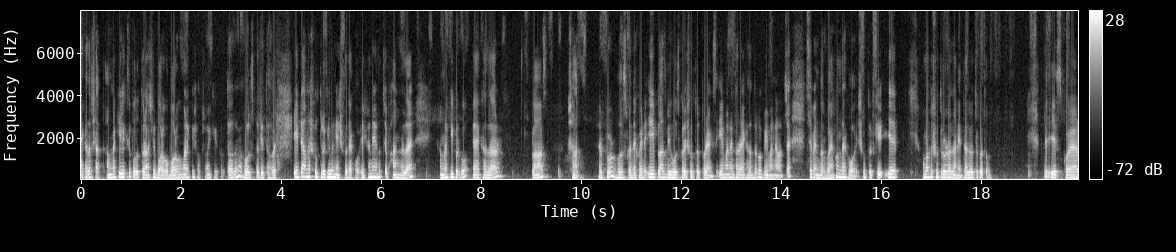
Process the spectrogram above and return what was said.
এক হাজার সাত। আমরা কি লিখছি? প্রদত্ত রাশির বর্গ। বর্গ মানে কি? সবসময় কি করতে হবে? হোল স্কোয়ার দিতে হবে। এটা আমরা সূত্র কীভাবে নিয়ে আসব? দেখো, এখানে হচ্ছে ভাঙা যায়। আমরা কি করব? এক হাজার প্লাস সাত। এরপর হোল স্কোয়ার। দেখো, এটা এ প্লাস বি হোল স্কোয়ারের সূত্র পরে এ মানে ধরো এক হাজার ধরবো, বি মানে হচ্ছে সেভেন ধরবো। এখন দেখো, এই সূত্র কি? এ, আমরা তো সূত্রটা জানি, তাহলে হচ্ছে কত? A square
